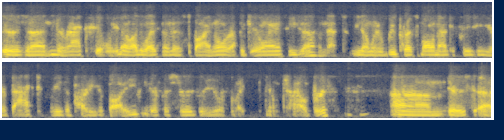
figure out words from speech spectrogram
There's uh, neuraxial, you know, otherwise known as spinal or epidural anesthesia, and that's you know when we put a small amount of freezing in your back to freeze a part of your body, either for surgery or for like you know childbirth. Mm-hmm. Um, there's uh,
